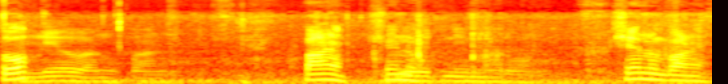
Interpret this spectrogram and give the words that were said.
તો? લેવાનું પાણી. પાણી શેનું? નહીં મારવાનું. શેનું પાણી?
